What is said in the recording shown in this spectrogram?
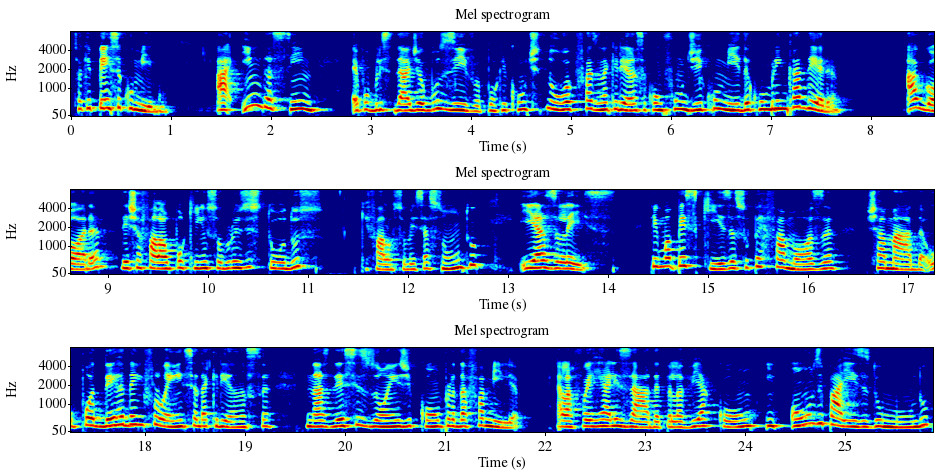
Só que pensa comigo, ainda assim é publicidade abusiva, porque continua fazendo a criança confundir comida com brincadeira. Agora, deixa eu falar um pouquinho sobre os estudos que falam sobre esse assunto e as leis. Tem uma pesquisa super famosa chamada O Poder da Influência da Criança nas Decisões de Compra da Família. Ela foi realizada pela Viacom em 11 países do mundo,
